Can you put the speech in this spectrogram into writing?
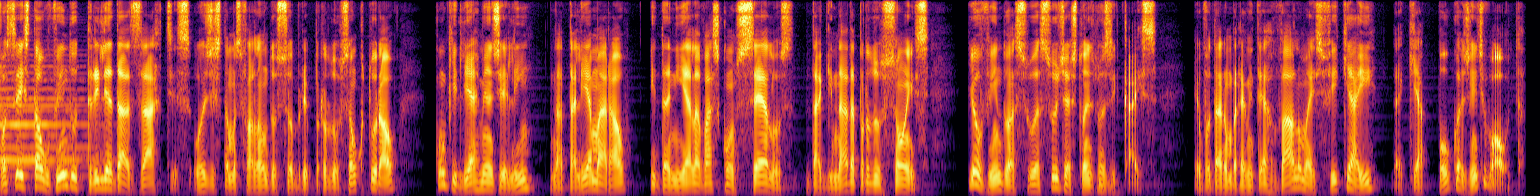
Você está ouvindo Trilha das Artes. Hoje estamos falando sobre produção cultural com Guilherme Angelim, Natalia Amaral e Daniela Vasconcelos, da Guinada Produções, e ouvindo as suas sugestões musicais. Eu vou dar um breve intervalo, mas fique aí, daqui a pouco a gente volta.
